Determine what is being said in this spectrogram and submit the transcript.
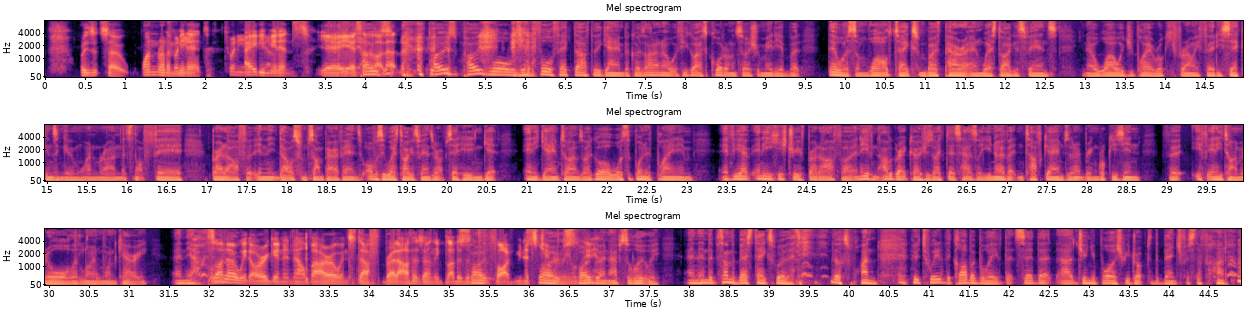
what is it? So one run a 28 minute, 28,000. 80 minutes. Yeah, yeah, something like that. Pose Pose law was in full effect after the game because I don't know if you guys caught it on social media, but there were some wild takes from both Para and West Tigers fans. You know, why would you play a rookie for only thirty seconds and give him one run? That's not fair. Brad Arthur, and that was from some Para fans. Obviously, West Tigers fans are upset he didn't get any game times. Like, oh, what's the point of playing him? If you have any history of Brad Arthur and even other great coaches like Des Hasler, you know that in tough games they don't bring rookies in for if any time at all, let alone one carry. And the Well, I know with Oregon and Alvaro and stuff, Brad Arthur's only blooded them for five minutes slow, slow burn, absolutely. And then the, some of the best takes were there was one who tweeted the club, I believe, that said that uh, Junior Paul should be dropped to the bench for Stefano.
